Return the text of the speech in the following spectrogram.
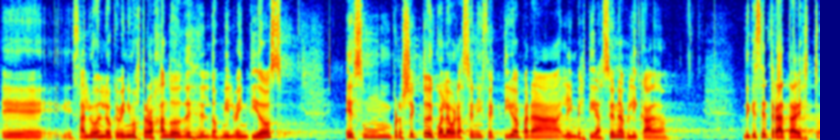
eh, es algo en lo que venimos trabajando desde el 2022. Es un proyecto de colaboración efectiva para la investigación aplicada. ¿De qué se trata esto?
